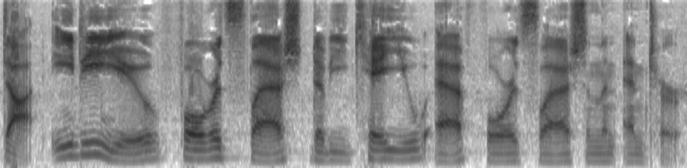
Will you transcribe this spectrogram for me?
dot edu forward slash WKUF forward slash and then enter.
